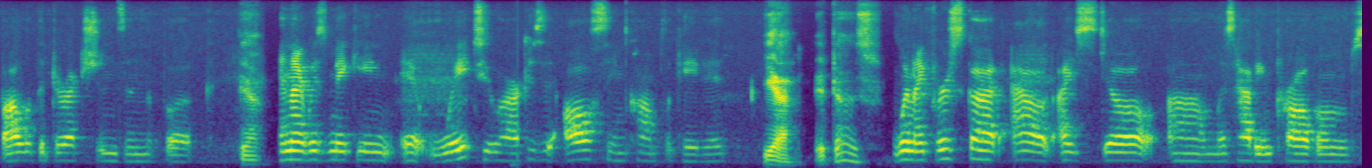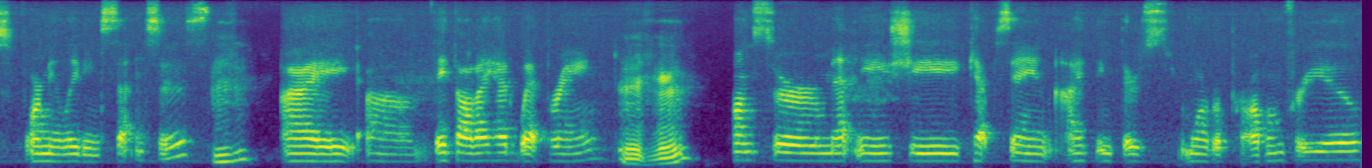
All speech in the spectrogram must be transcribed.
follow the directions in the book. Yeah. And I was making it way too hard because it all seemed complicated. Yeah, it does. When I first got out, I still um, was having problems formulating sentences. Mm-hmm. I um, they thought I had wet brain. Mm-hmm. Sponsor met me. She kept saying, "I think there's more of a problem for you,"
